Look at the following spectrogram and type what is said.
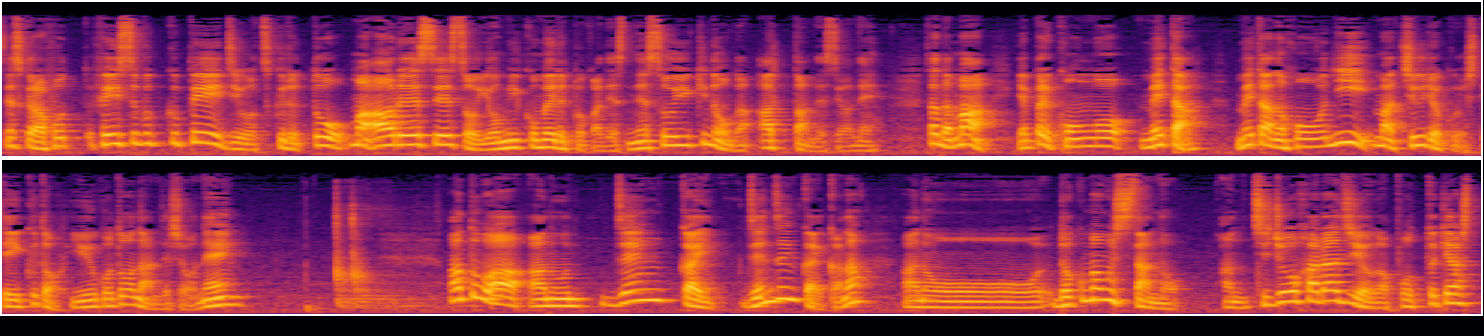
ですから、Facebook ページを作ると、まあ、RSS を読み込めるとかですね、そういう機能があったんですよね。ただまあ、やっぱり今後、メタ、メタの方に、ま、注力していくということなんでしょうね。あとは、あの、前回、前々回かな、あの、ドクマムシさんのあの地上波ラジオがポッドキャス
